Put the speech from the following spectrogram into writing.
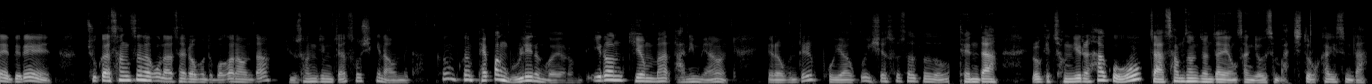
애들은 주가 상승하고 나서 여러분들 뭐가 나온다? 유상증자 소식이 나옵니다. 그럼 그냥 백방 물리는 거예요, 여러분들. 이런 기업만 아니면 여러분들 보유하고 있으셔도 된다. 이렇게 정리를 하고 자 삼성전자 영상 여기서 마치도록 하겠습니다.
